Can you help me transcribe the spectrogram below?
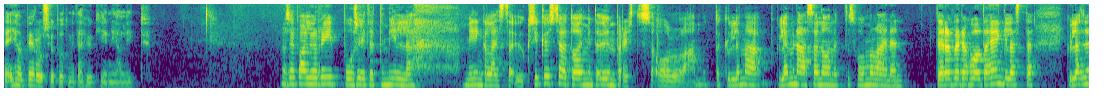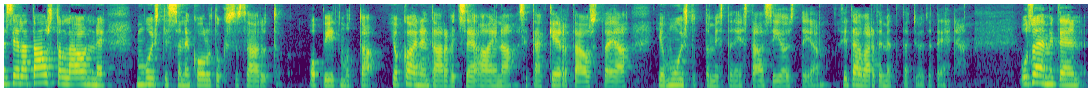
ne ihan perusjutut, mitä hygieniaan liittyy? No se paljon riippuu siitä, että millä, minkälaisessa yksikössä ja toimintaympäristössä ollaan, mutta kyllä, mä, kyllä minä sanon, että suomalainen terveydenhuoltohenkilöstö, kyllä siellä taustalla on ne muistissa ne koulutuksessa saadut opit, mutta jokainen tarvitsee aina sitä kertausta ja, ja muistuttamista niistä asioista ja sitä varten me tätä työtä tehdään. Useimmiten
